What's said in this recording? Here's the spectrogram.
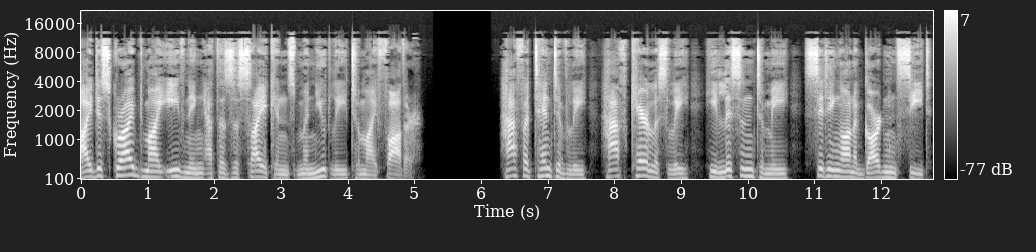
I described my evening at the Zasyekins minutely to my father. Half attentively, half carelessly, he listened to me, sitting on a garden seat,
